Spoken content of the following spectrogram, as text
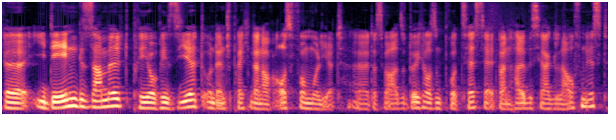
Ideen gesammelt, priorisiert und entsprechend dann auch ausformuliert. Das war also durchaus ein Prozess, der etwa ein halbes Jahr gelaufen ist.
